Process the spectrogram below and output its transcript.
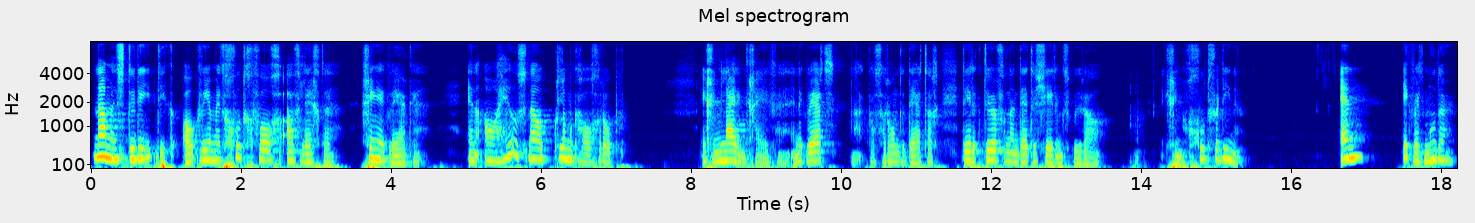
Na mijn studie, die ik ook weer met goed gevolg aflegde, ging ik werken. En al heel snel klom ik hoger op. Ik ging leiding geven en ik werd, nou, ik was rond de 30, directeur van een detacheringsbureau. Ik ging goed verdienen. En ik werd moeder.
